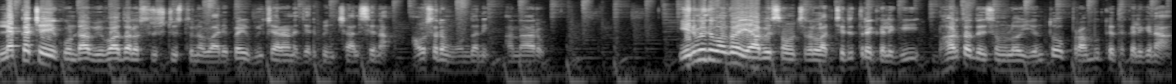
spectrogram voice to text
లెక్క చేయకుండా వివాదాలు సృష్టిస్తున్న వారిపై విచారణ జరిపించాల్సిన అవసరం ఉందని అన్నారు. ఎనిమిది వందల యాభై సంవత్సరాల చరిత్ర కలిగి భారతదేశంలో ఎంతో ప్రాముఖ్యత కలిగిన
